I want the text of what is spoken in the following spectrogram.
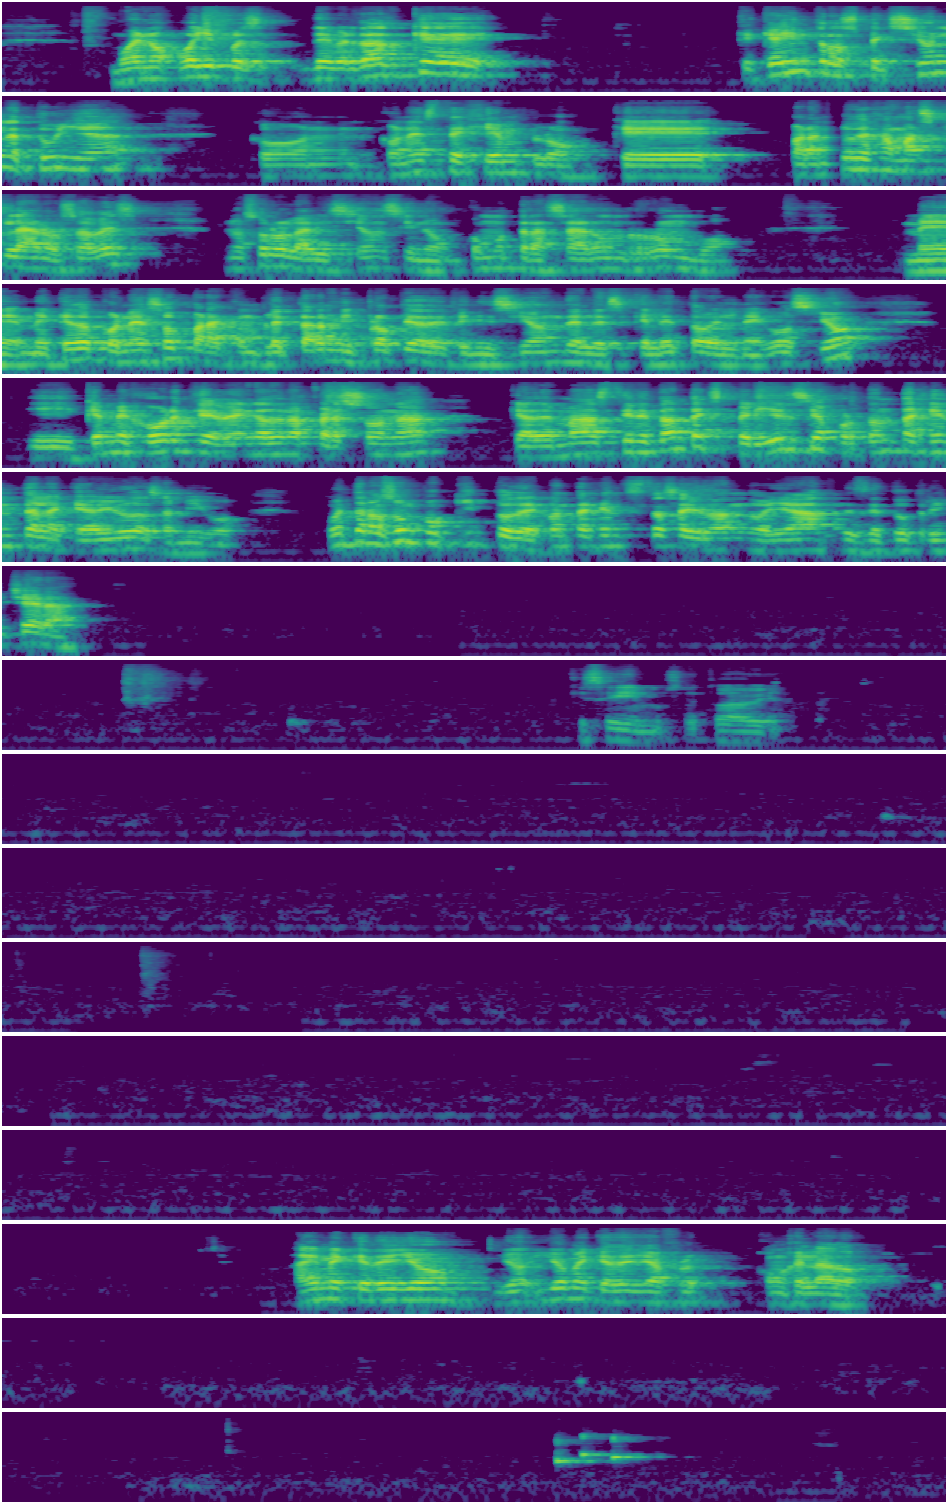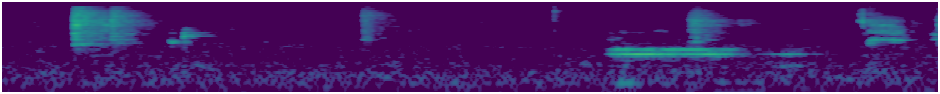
Bueno, oye, pues de verdad que que qué introspección la tuya con, este ejemplo, que para mí lo deja más claro, ¿sabes? No solo la visión, sino cómo trazar un rumbo. Me, me, quedo con eso para completar mi propia definición del esqueleto del negocio. Y qué mejor que venga de una persona que además tiene tanta experiencia por tanta gente a la que ayudas, amigo. Cuéntanos un poquito de cuánta gente estás ayudando allá desde tu trinchera. Aquí seguimos eh, todavía. Ahí me quedé yo, yo, yo me quedé ya congelado.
